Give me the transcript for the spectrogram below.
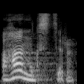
гангстер.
